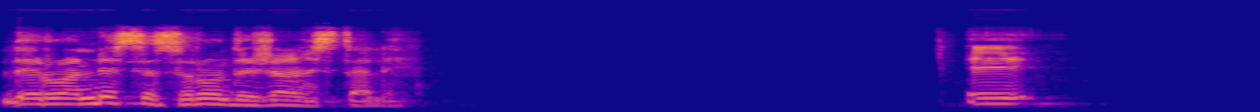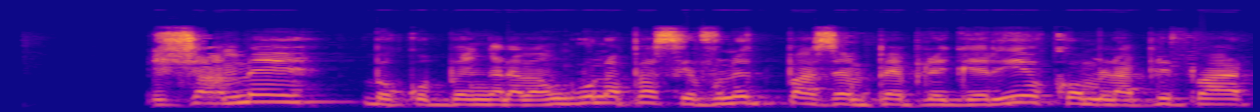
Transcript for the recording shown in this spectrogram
les rwandais se seront déjà installés. Et jamais bokobengana banguna parce que vous n'êtes pas un peuple guerrier comme la plupart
